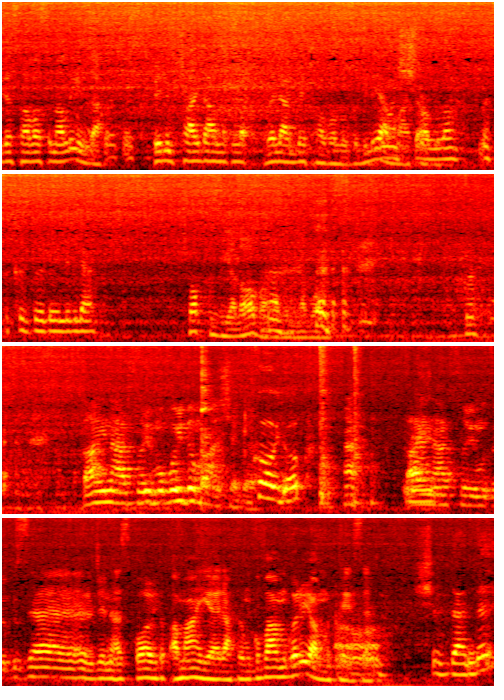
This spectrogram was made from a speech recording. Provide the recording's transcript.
Bir de havasını alayım da. Benim çaydanlıkla böyle beş havalıydı biliyor musun? Maşallah. Nasıl kızdığı belli Bülent. Çok kızıyor la o bana bununla bu. Kaynar suyumu koydum Ayşegül. Koyduk. Heh. Kaynar suyumuzu güzelce nasıl koyduk. Aman yarabbim kıvamı görüyor musun teyze? Şimdiden de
